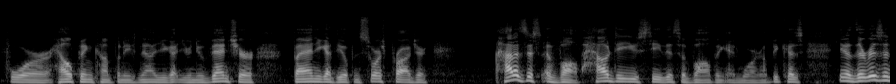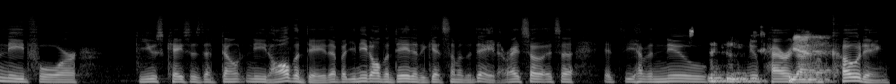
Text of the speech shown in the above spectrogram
for helping companies? Now you got your new venture, and you got the open source project how does this evolve? How do you see this evolving, Eduardo? Because you know there is a need for use cases that don't need all the data, but you need all the data to get some of the data, right? So it's a, it's, you have a new, new paradigm yeah. of coding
